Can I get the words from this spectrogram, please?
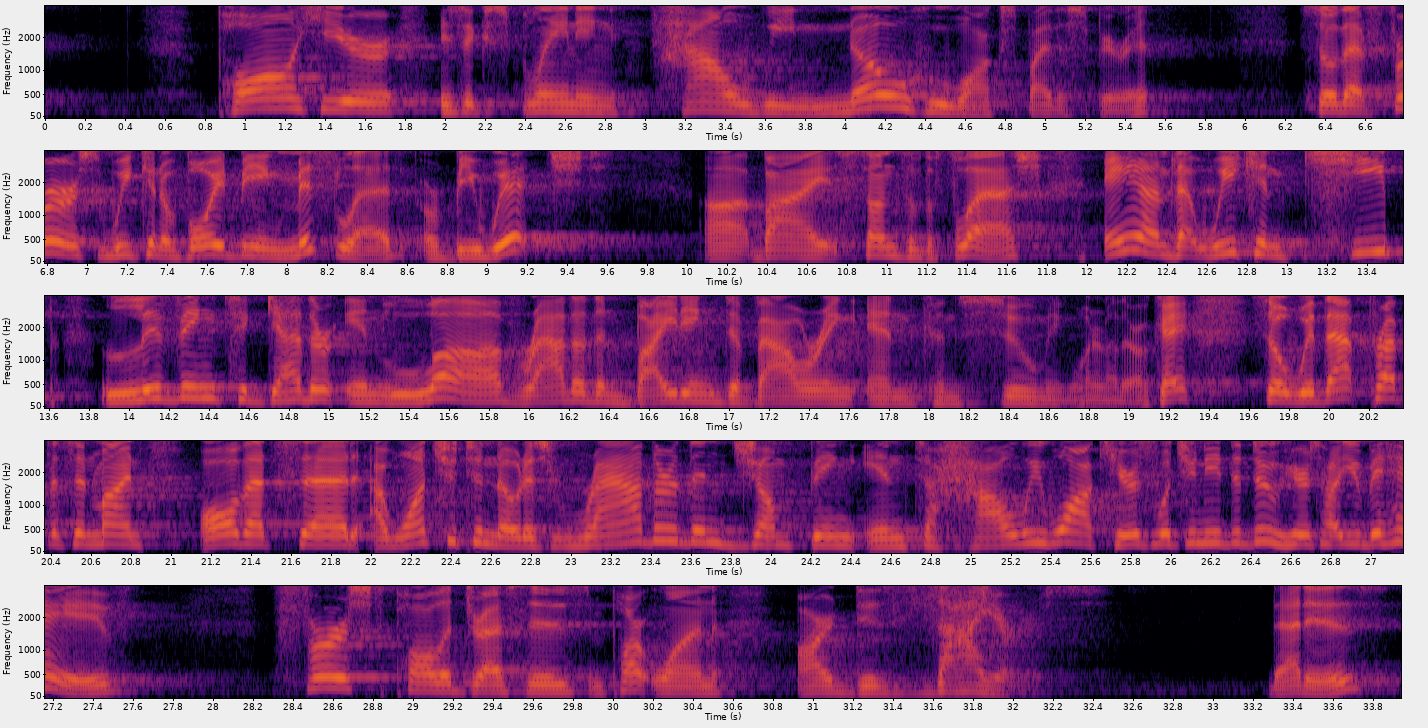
Paul here is explaining how we know who walks by the Spirit so that first we can avoid being misled or bewitched uh, by sons of the flesh, and that we can keep living together in love rather than biting, devouring, and consuming one another. Okay? So, with that preface in mind, all that said, I want you to notice rather than jumping into how we walk, here's what you need to do, here's how you behave. First, Paul addresses in part one our desires. That is,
